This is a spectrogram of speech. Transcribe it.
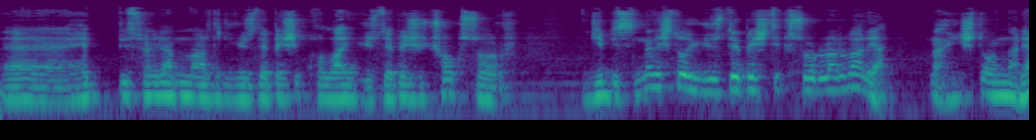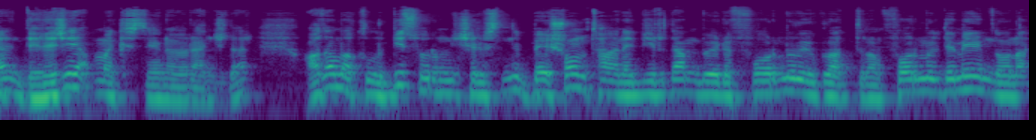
e, hep bir söylem vardır %5'i kolay, %5'i çok zor gibisinden. İşte o %5'lik sorular var ya işte onlar. Yani derece yapmak isteyen öğrenciler adam akıllı bir sorunun içerisinde 5-10 tane birden böyle formül uygulattıran formül demeyelim de ona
